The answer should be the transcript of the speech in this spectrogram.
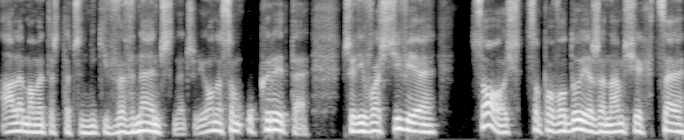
ale mamy też te czynniki wewnętrzne, czyli one są ukryte, czyli właściwie coś, co powoduje, że nam się chce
